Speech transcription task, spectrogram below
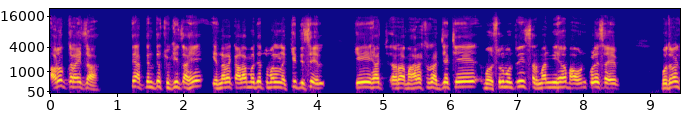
आरोप करायचा ते अत्यंत चुकीचं आहे. येणाऱ्या काळामध्ये तुम्हाला नक्की दिसेल की ह्या महाराष्ट्र राज्याचे महसूल मंत्री सन्माननीय बावनकुळे साहेब मुद्रांक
